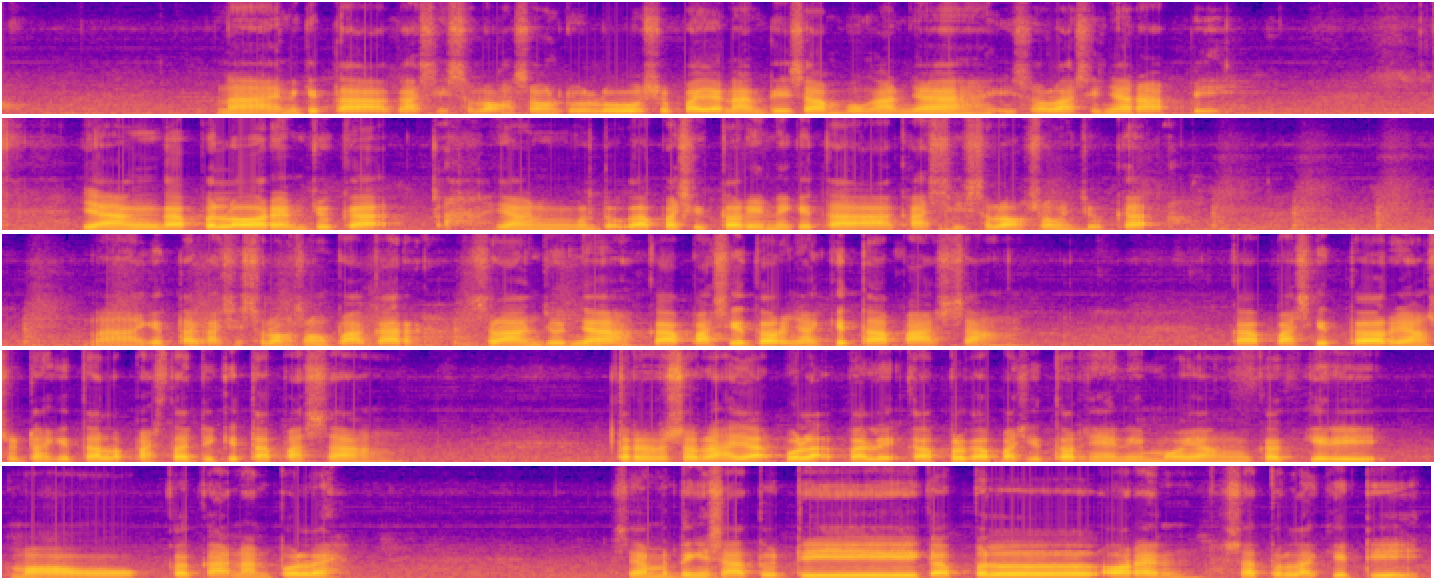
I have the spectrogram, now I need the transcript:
Nah ini kita kasih selongsong dulu supaya nanti sambungannya isolasinya rapi. Yang kabel orange juga yang untuk kapasitor ini kita kasih selongsong juga. Nah kita kasih selongsong bakar. Selanjutnya kapasitornya kita pasang. Kapasitor yang sudah kita lepas tadi kita pasang terserah ya bolak-balik kabel kapasitornya ini mau yang ke kiri mau ke kanan boleh. Yang penting satu di kabel oranye satu lagi di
